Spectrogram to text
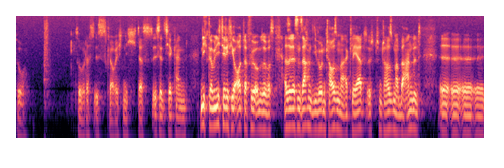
So. So, das ist, glaube ich, nicht, das ist jetzt hier kein, nicht, glaube ich, nicht der richtige Ort dafür, um sowas. Also das sind Sachen, die wurden tausendmal erklärt, schon tausendmal behandelt. Äh, äh, äh,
